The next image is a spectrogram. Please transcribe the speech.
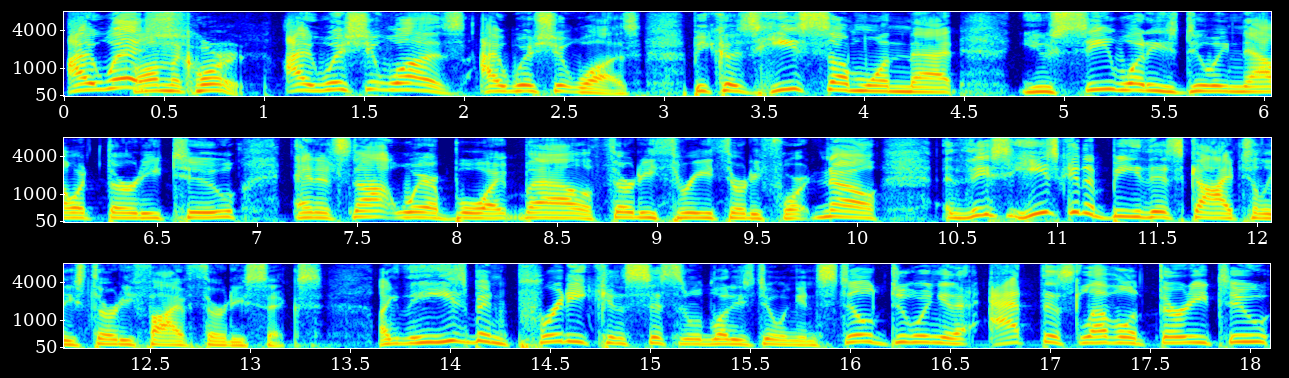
I wish On the court. I wish it was. I wish it was because he's someone that you see what he's doing now at 32, and it's not where boy, well, 33, 34. No, this he's going to be this guy till he's 35, 36. Like he's been pretty consistent with what he's doing, and still doing it at this level at 32.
